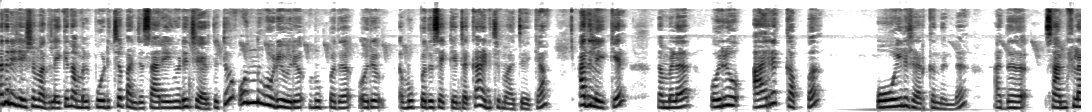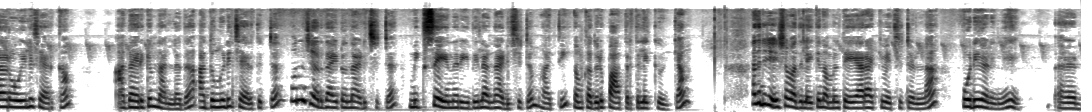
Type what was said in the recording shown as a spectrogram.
അതിനുശേഷം അതിലേക്ക് നമ്മൾ പൊടിച്ച പഞ്ചസാരയും കൂടി ചേർത്തിട്ട് ഒന്നും കൂടി ഒരു മുപ്പത് ഒരു മുപ്പത് സെക്കൻഡൊക്കെ അടിച്ച് മാറ്റി വെക്കാം. അതിലേക്ക് നമ്മൾ ഒരു അര കപ്പ് ഓയിൽ ചേർക്കുന്നുണ്ട്. അത് സൺഫ്ലവർ ഓയിൽ ചേർക്കാം. അതായിരിക്കും നല്ലത്. അതും കൂടി ചേർത്തിട്ട് ഒന്ന് ചെറുതായിട്ടൊന്ന് അടിച്ചിട്ട് മിക്സ് ചെയ്യുന്ന രീതിയിൽ ഒന്ന് അടിച്ചിട്ട് മാറ്റി നമുക്കതൊരു പാത്രത്തിലേക്ക് ഒഴിക്കാം. അതിനുശേഷം അതിലേക്ക് നമ്മൾ തയ്യാറാക്കി വെച്ചിട്ടുള്ള പൊടികളിലെ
